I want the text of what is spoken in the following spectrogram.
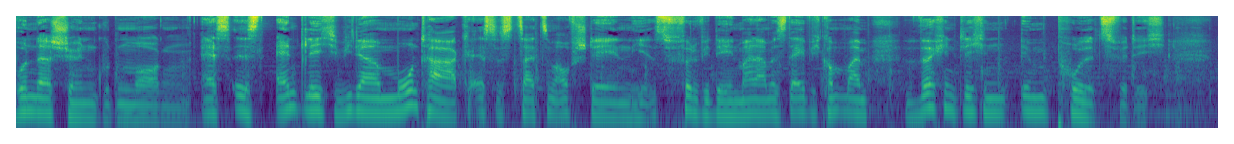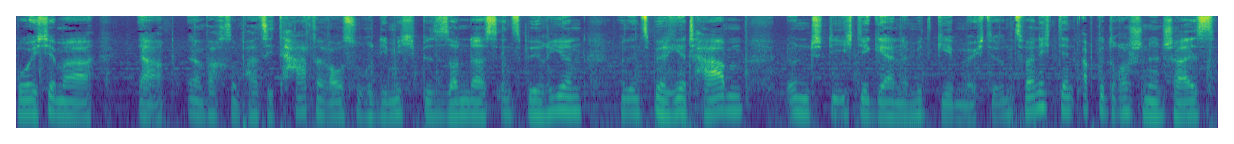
Wunderschönen guten Morgen. Es ist endlich wieder Montag. Es ist Zeit zum Aufstehen. Hier ist 5 Ideen. Mein Name ist Dave. Ich komme mit meinem wöchentlichen Impuls für dich, wo ich immer ja, einfach so ein paar Zitate raussuche, die mich besonders inspirieren und inspiriert haben und die ich dir gerne mitgeben möchte. Und zwar nicht den abgedroschenen Scheiß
